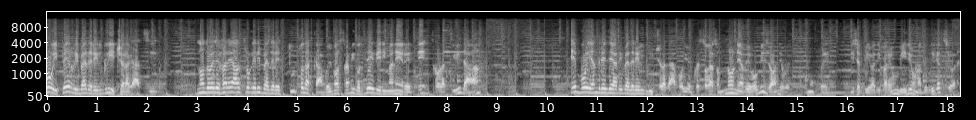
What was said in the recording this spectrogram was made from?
voi per ripetere il glitch ragazzi non dovete fare altro che ripetere tutto da capo. Il vostro amico deve rimanere dentro l'attività e voi andrete a ripetere il glitch da capo. Io in questo caso non ne avevo bisogno perché comunque mi serviva di fare un video una duplicazione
